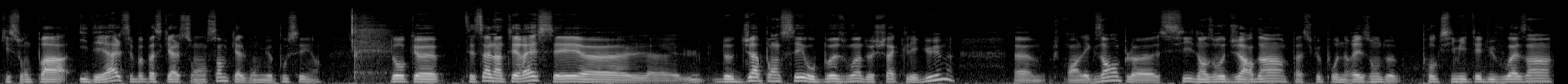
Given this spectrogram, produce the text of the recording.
qui sont pas idéales, c'est pas parce qu'elles sont ensemble qu'elles vont mieux pousser. Hein. Donc euh, c'est ça l'intérêt, c'est euh, de déjà penser aux besoins de chaque légume. Je prends l'exemple, si dans votre jardin, parce que pour une raison de proximité du voisin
